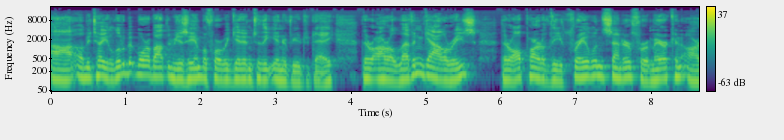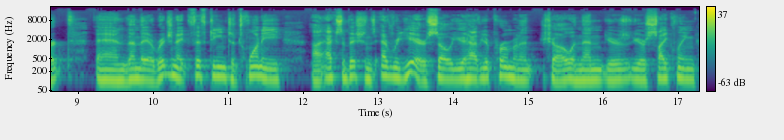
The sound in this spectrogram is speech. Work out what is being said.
uh, let me tell you a little bit more about the museum before we get into the interview today. There are 11 galleries. They're all part of the Fralin Center for American Art. And then they originate 15 to 20 uh, exhibitions every year. So you have your permanent show and then you're, you're cycling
